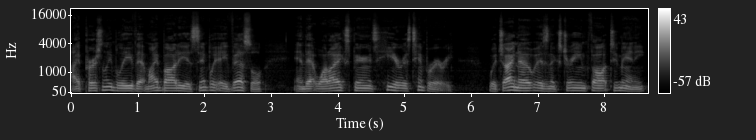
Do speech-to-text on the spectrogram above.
I personally believe that my body is simply a vessel and that what I experience here is temporary, which I know is an extreme thought to many.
